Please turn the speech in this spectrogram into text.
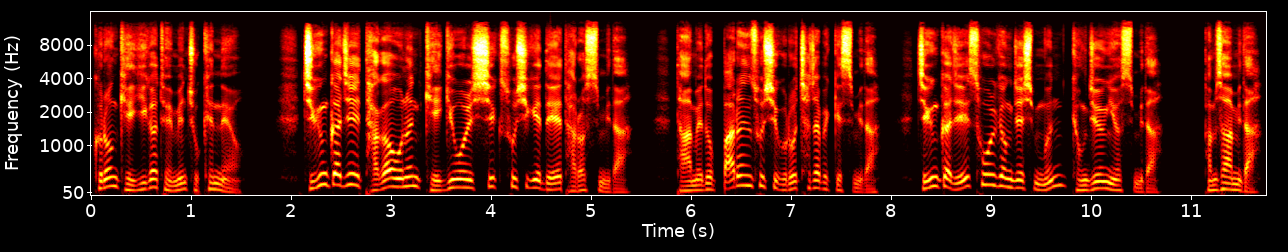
그런 계기가 되면 좋겠네요. 지금까지 다가오는 개기월식 소식에 대해 다뤘습니다. 다음에도 빠른 소식으로 찾아뵙겠습니다. 지금까지 서울경제신문 경제용이었습니다. 감사합니다.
